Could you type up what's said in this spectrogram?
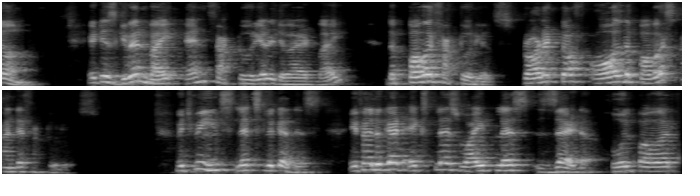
term, it is given by n factorial divided by the power factorials, product of all the powers and their factorials. Which means, let's look at this. If I look at x plus y plus z whole power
